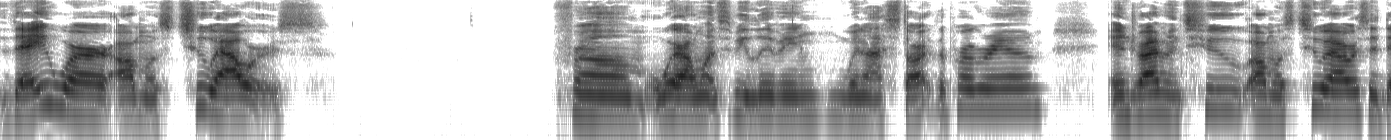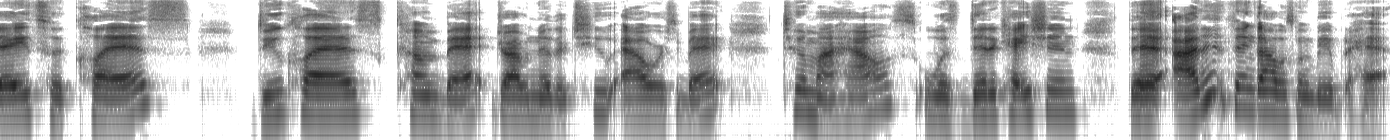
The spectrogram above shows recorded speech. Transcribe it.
they were almost two hours from where I want to be living when I start the program and driving two almost two hours a day to class, do class, come back, drive another two hours back to my house was dedication that I didn't think I was going to be able to have.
